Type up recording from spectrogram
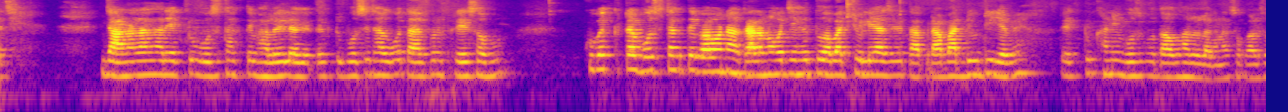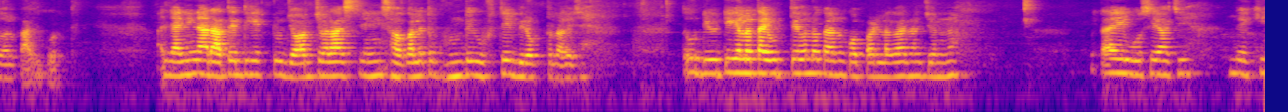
আছি জানালা ধারে একটু বসে থাকতে ভালোই লাগে, তো একটু বসে থাকব, তারপরে ফ্রেশ হব। খুব একটা বসে থাকতে পাবো না, কারণ ও যেহেতু আবার চলে আসবে, তারপরে আবার ডিউটি যাবে, তো একটুখানি বসবো, তাও ভালো লাগে না সকাল সকাল কাজ করতে। আর জানি না রাতের দিকে একটু জ্বর জ্বর আসছে সকালে তো ঘুম থেকে উঠতেই বিরক্ত লাগছে। তো ডিউটি গেল, তাই উঠতে হলো, কারণ কপার লাগানোর জন্য। তাই বসে আছি, দেখি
